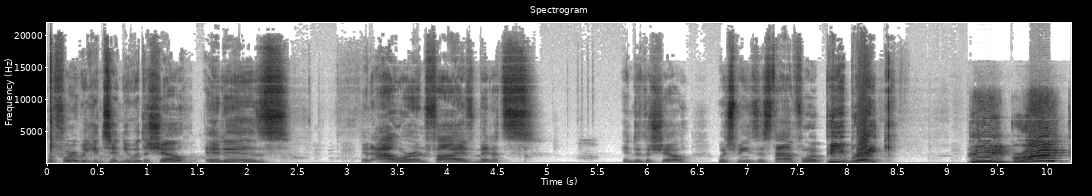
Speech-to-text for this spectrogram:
before we continue with the show, it is an hour and 5 minutes into the show, which means it's time for a pee break. P break.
